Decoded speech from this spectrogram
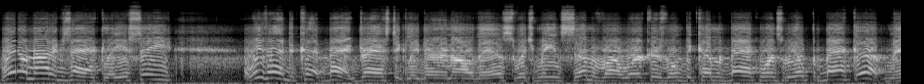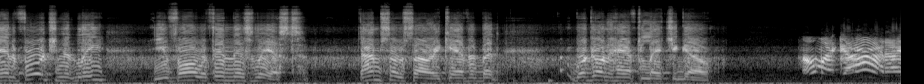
Well, not exactly. You see, we've had to cut back drastically during all this, which means some of our workers won't be coming back once we open back up, and unfortunately, you fall within this list. I'm so sorry, Kevin, but we're going to have to let you go. Oh my God, I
